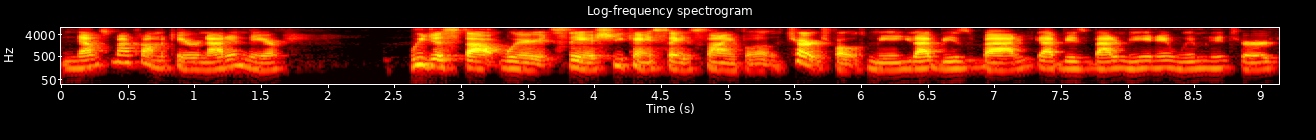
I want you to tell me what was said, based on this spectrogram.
That's my commentary, not in there. We just stop where it says she can't say the same for other church folks. Men, you got busybody, you got busybody men and women in church.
